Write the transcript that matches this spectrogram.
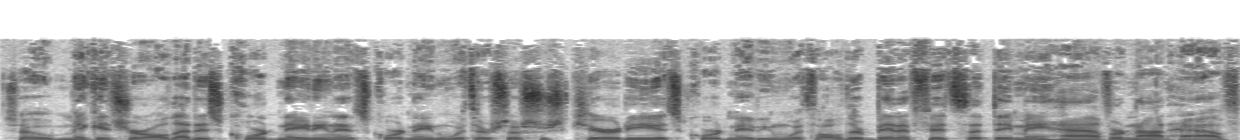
So making sure all that is coordinating. It's coordinating with their social security. It's coordinating with all their benefits that they may have or not have.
